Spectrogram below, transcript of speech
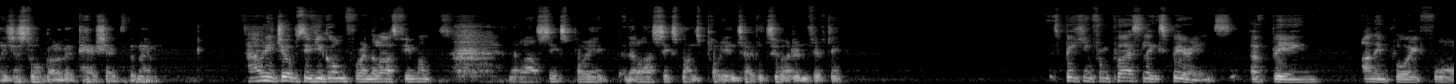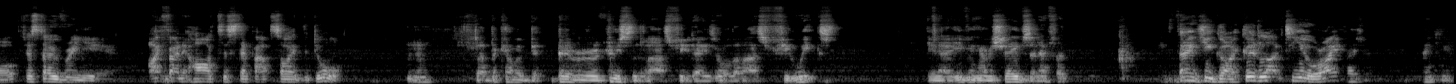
I just all got a bit pear shaped at the moment. How many jobs have you gone for in the last few months? In the last six, probably in the last six months, probably in total 250. Speaking from personal experience of being unemployed for just over a year, I found it hard to step outside the door. Mm-hmm. So I've become a bit, bit of a recluse in the last few days or the last few weeks. You know, even having shaves an effort. Thank you, Guy. Good luck to you, all right? Pleasure. Thank you.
